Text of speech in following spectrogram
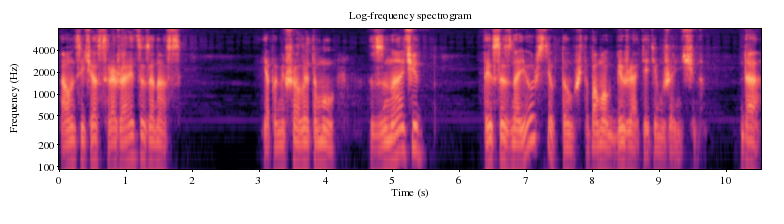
а он сейчас сражается за нас. Я помешал этому. Значит, ты сознаешься в том, что помог бежать этим женщинам? Да,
